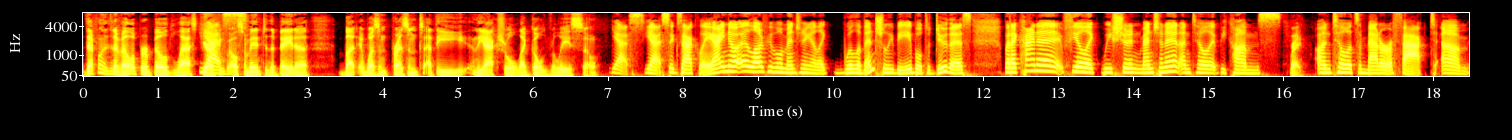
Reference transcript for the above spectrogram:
definitely the developer build last year. I think we also made it into the beta, but it wasn't present at the the actual like gold release. So Yes, yes, exactly. I know a lot of people mentioning it like we'll eventually be able to do this, but I kind of feel like we shouldn't mention it until it becomes right. until it's a matter of fact. Um,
